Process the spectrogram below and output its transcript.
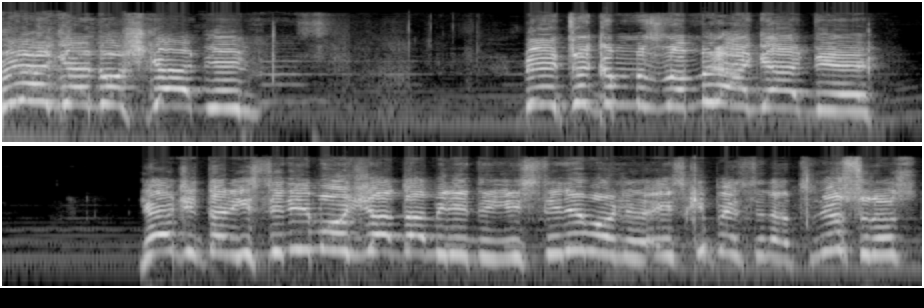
Müller geldi hoş geldin. Bir takımımızla Müller geldi. Gerçekten istediğim oyunculardan biriydi. İstediğim oyuncular. Eski PES'ini hatırlıyorsunuz.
